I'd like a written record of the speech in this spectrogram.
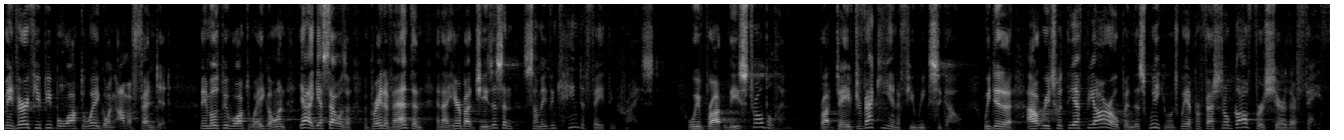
I mean, very few people walked away going, I'm offended. I mean, most people walked away going, Yeah, I guess that was a, a great event, and, and I hear about Jesus, and some even came to faith in Christ. We've brought Lee Strobel in, brought Dave Dravecky in a few weeks ago. We did an outreach with the FBR Open this week in which we had professional golfers share their faith.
